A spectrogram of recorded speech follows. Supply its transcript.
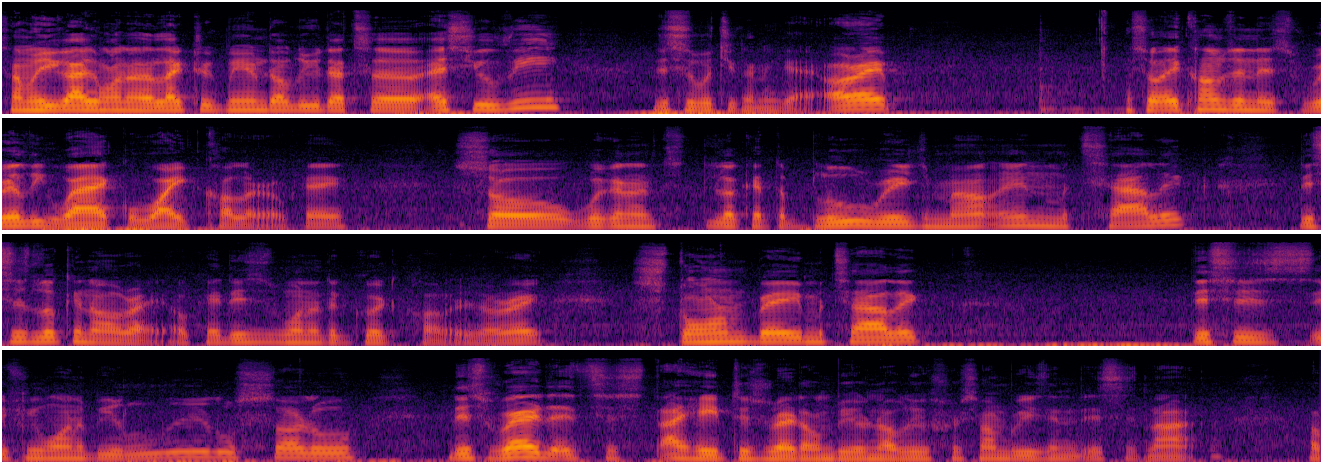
some of you guys want an electric BMW that's a SUV. This is what you're to get. All right so it comes in this really whack white color okay? So we're gonna look at the blue ridge mountain metallic. This is looking all right okay? This is one of the good colors all right storm bay metallic. This is if you want to be a little subtle this red it's just i hate this red on bmw for some reason this is not a,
